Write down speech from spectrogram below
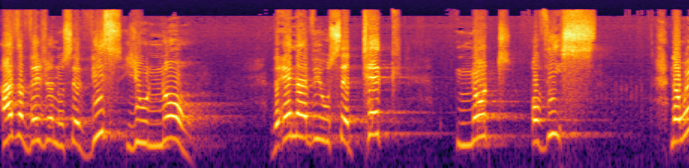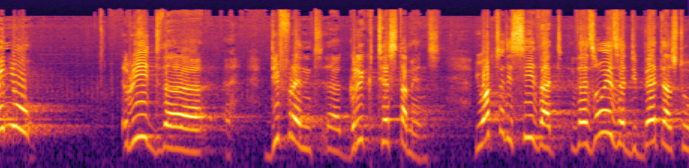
Other version will say, This you know. The NIV will say, Take note of this. Now, when you read the different uh, Greek testaments, you actually see that there's always a debate as to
